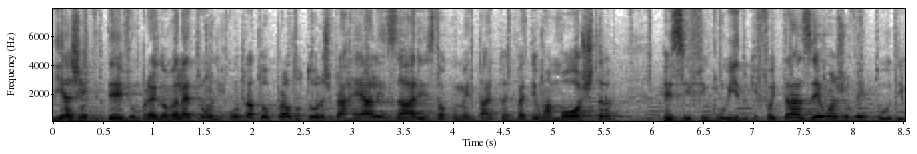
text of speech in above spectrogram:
E a gente teve um programa eletrônico e contratou produtoras para realizarem esse documentário. Então a gente vai ter uma mostra, Recife incluído, que foi trazer uma juventude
